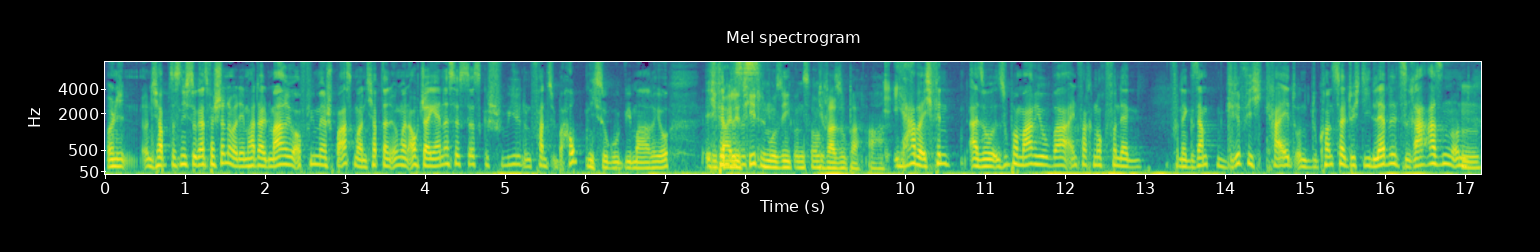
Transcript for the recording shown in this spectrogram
Und ich, und ich habe das nicht so ganz verstanden, aber dem hat halt Mario auch viel mehr Spaß gemacht. Ich habe dann irgendwann auch Giana Sisters gespielt und fand es überhaupt nicht so gut wie Mario. Ich die finde, geile das ist, Titelmusik und so. Die war super. Ah. ja, aber ich finde, also Super Mario war einfach noch von der von der gesamten Griffigkeit und du konntest halt durch die Levels rasen und, Mhm.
